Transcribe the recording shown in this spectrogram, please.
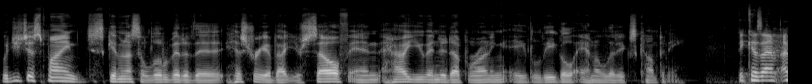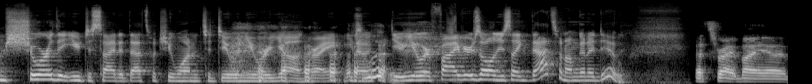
would you just mind just giving us a little bit of the history about yourself and how you ended up running a legal analytics company? Because I'm, I'm sure that you decided that's what you wanted to do when you were young, right? You know, you, you were five years old and you're like, that's what I'm going to do. That's right. My uh,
